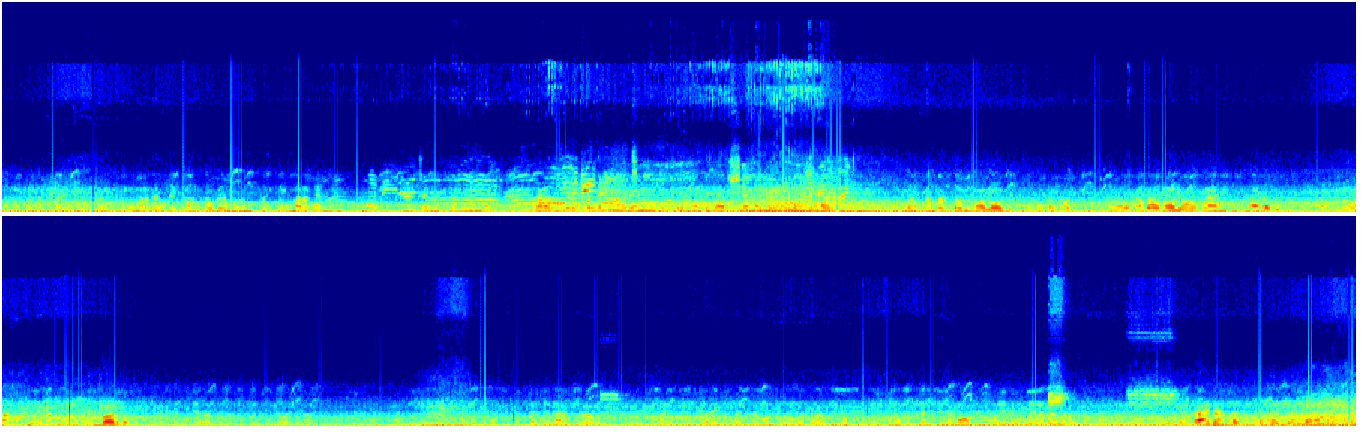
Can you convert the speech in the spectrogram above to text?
प्रत्येक मराठ्याचे कर्तव्य म्हणून प्रत्येक मराठ्यांनी प्रत्येक प्रत्येक ऑप्शन कर्तव्य. दादा आपलं आलो. आणि आलाय तुम्ही बरं बरं काय ठरलं तुमचं पैसे करायचं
